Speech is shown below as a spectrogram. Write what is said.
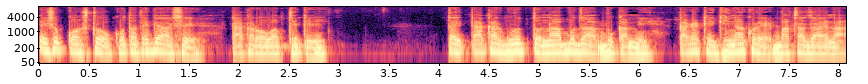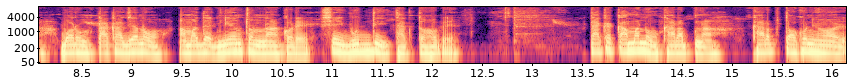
এসব কষ্ট কোথা থেকে আসে? টাকার অভাব থেকেই। তাই টাকার গুরুত্ব না বোঝা বোকামি। টাকাকে ঘৃণা করে বাঁচা যায় না, বরং টাকা যেন আমাদের নিয়ন্ত্রণ না করে, সেই বুদ্ধি থাকতে হবে। টাকা কামানো খারাপ না। খারাপ তখনই হয়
